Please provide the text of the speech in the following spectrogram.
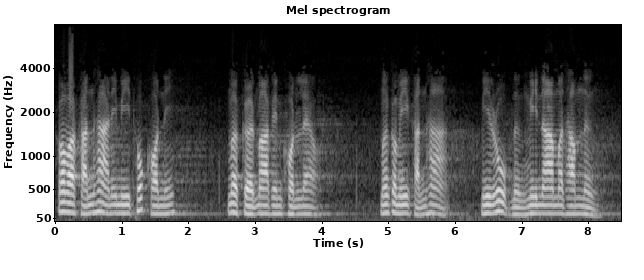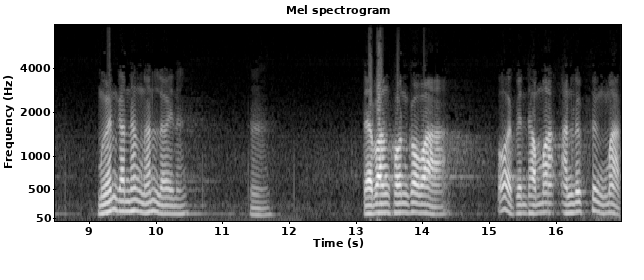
เพราะว่าขันห้านี่มีทุกคนนี้ เมื่อเกิดมาเป็นคนแล้ว มันก็มีขันห้า มีรูปหนึ่ง มีนามธรรมหนึ่ง เหมือนกันทั้งนั้นเลยนะแต่บางคนก็ว่า โอ้ย เป็นธรรมะอันลึกซึ้งมาก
